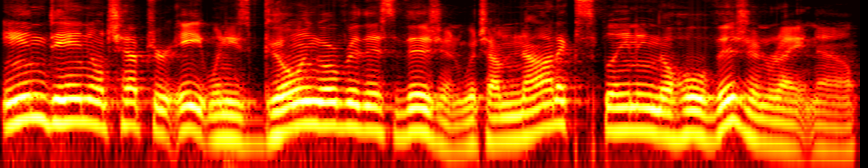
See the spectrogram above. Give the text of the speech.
In Daniel chapter 8, when he's going over this vision, which I'm not explaining the whole vision right now,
